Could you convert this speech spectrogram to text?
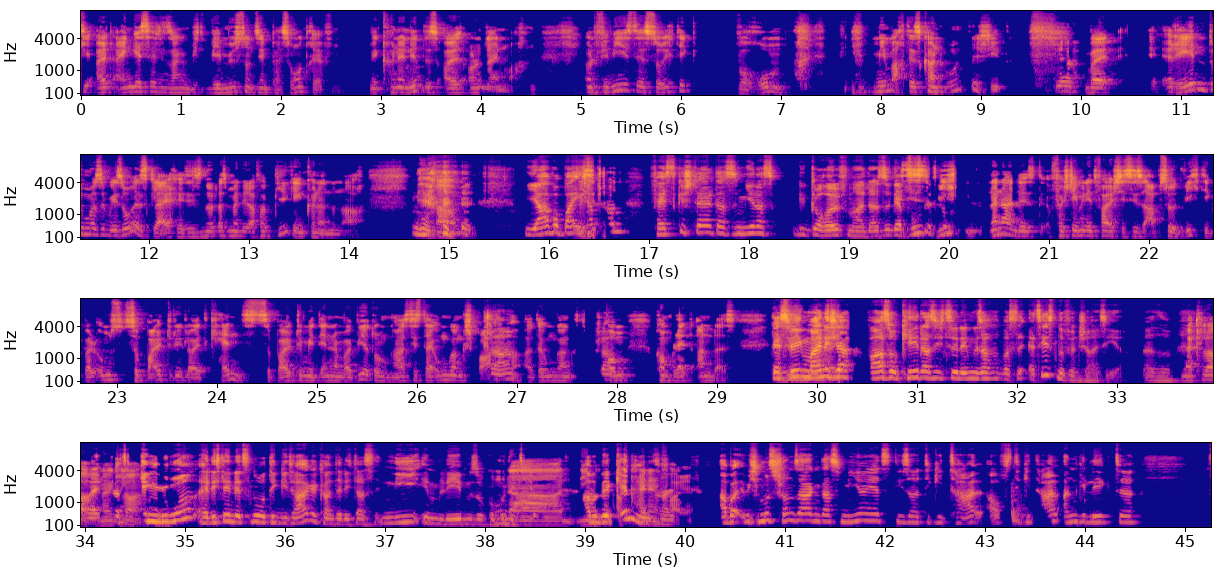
die Alteingesessenen sagen, wir- müssen uns in Person treffen. Wir können nicht das alles online machen. Und für mich ist das so richtig, warum? Mir macht das keinen Unterschied. Ja. Weil reden tun wir sowieso das Gleiche. Es ist nur, dass wir nicht auf ein Bier gehen können danach. Ja. Ähm, ja, wobei ich habe schon festgestellt, dass mir das ge- geholfen hat. Also der das Punkt ist ist, wichtig. Nein, nein, das verstehe mich nicht falsch. Das ist absolut wichtig, weil um, sobald du die Leute kennst, sobald du mit denen einmal Bier getrunken hast, ist deine Umgangssprache, Klar. äh, der Umgangsform komplett anders. Deswegen meine ich ja, war es okay, dass ich zu dem gesagt habe, was erzählst du für einen Scheiß hier? Also, Na klar, na das klar. ging nur, hätte ich den jetzt nur digital gekannt, hätte ich das nie im Leben so kommuniziert. Na, Aber nie, wir auf kennen uns halt. Fall. Aber ich muss schon sagen, dass mir jetzt dieser digital, aufs digital angelegte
